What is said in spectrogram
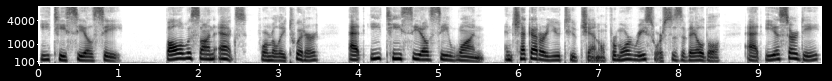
ETCLC. Follow us on X, formerly Twitter, at ETCLC1, and check out our YouTube channel for more resources available at ESRD-ETCLC.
